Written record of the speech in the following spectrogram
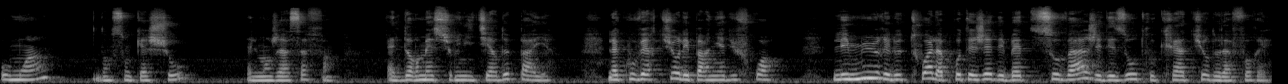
Au moins, dans son cachot, elle mangeait à sa faim. Elle dormait sur une litière de paille. La couverture l'épargnait du froid. Les murs et le toit la protégeaient des bêtes sauvages et des autres créatures de la forêt.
